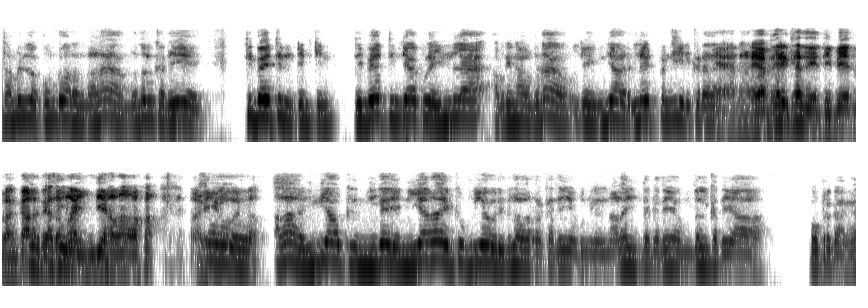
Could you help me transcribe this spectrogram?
தமிழ்ல கொண்டு வர்றதுனால முதல் கதையே திபேத்தில் டின்டின் திபேத் இந்தியாவுக்குள்ள இல்ல அப்படின்னா கூட okay, இந்தியா ரிலேட் பண்ணி இருக்கிற நிறைய பேருக்கு அது திபேத் வங்காள இந்தியா தான். அதான் இந்தியாவுக்கு மிக நியரா இருக்கக்கூடிய ஒரு இதுல வர்ற கதை அப்படிங்கிறதுனால இந்த கதையை முதல் கதையா போட்டிருக்காங்க.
